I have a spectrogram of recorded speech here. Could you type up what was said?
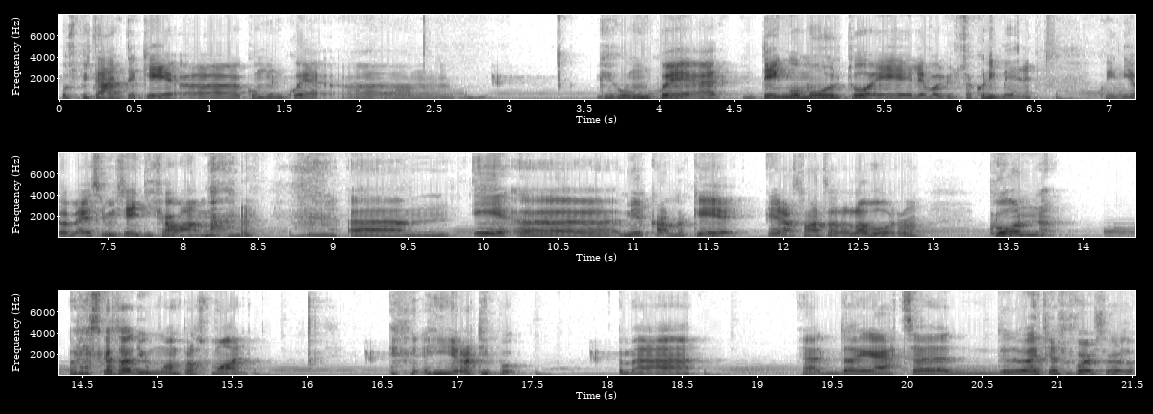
ospitante che uh, comunque... Um, che comunque eh, tengo molto e le voglio un sacco di bene. Quindi vabbè, se mi senti, ciao mamma. um, e uh, mi ricordo che era tornata dal lavoro con la scatola di un OnePlus One. e io ero tipo, ma eh, ragazza, dove hai tirato fuori questa cosa?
